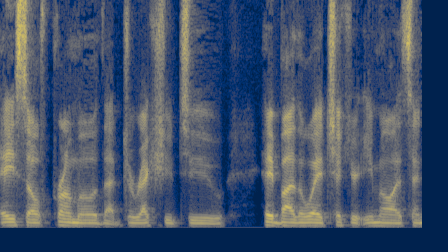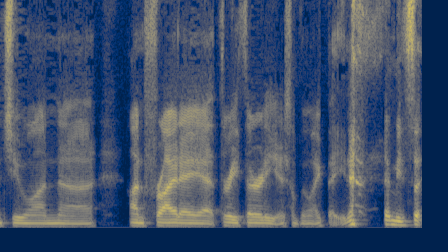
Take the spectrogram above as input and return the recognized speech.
a self promo that directs you to, hey, by the way, check your email I sent you on. Uh, on Friday at 3:30 or something like that. You know, I mean, so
